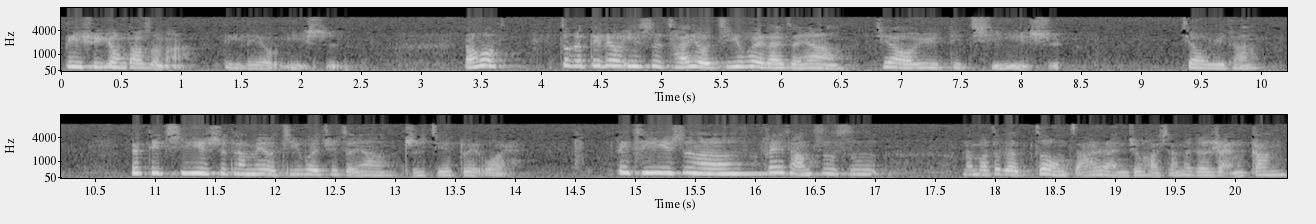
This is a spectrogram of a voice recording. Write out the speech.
必须用到什么第六意识，然后这个第六意识才有机会来怎样教育第七意识，教育他，那第七意识他没有机会去怎样直接对外，第七意识呢非常自私，那么这个这种杂染就好像那个染缸。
